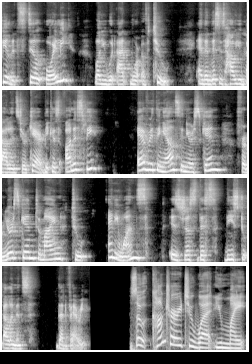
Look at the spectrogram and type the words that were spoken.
feel it's still oily, well, you would add more of two. And then this is how you hmm. balance your care. Because honestly, everything else in your skin from your skin to mine to anyone's is just this these two elements that vary. So, contrary to what you might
